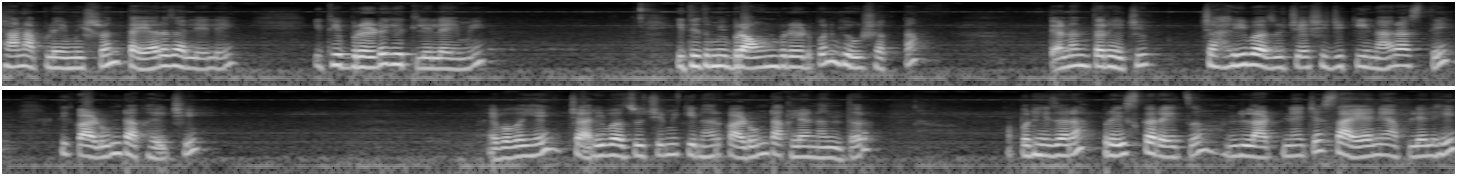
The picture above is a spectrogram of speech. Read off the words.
छान आपलं हे मिश्रण तयार झालेलं आहे. इथे ब्रेड घेतलेलं आहे मी. इथे तुम्ही ब्राऊन ब्रेड पण घेऊ शकता. त्यानंतर ह्याची चारी बाजूची अशी जी किनार असते ती काढून टाकायची. हे बघा हे चारी बाजूची मी किनार काढून टाकल्यानंतर आपण हे जरा प्रेस करायचं. लाटण्याच्या सायाने आपल्याला हे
